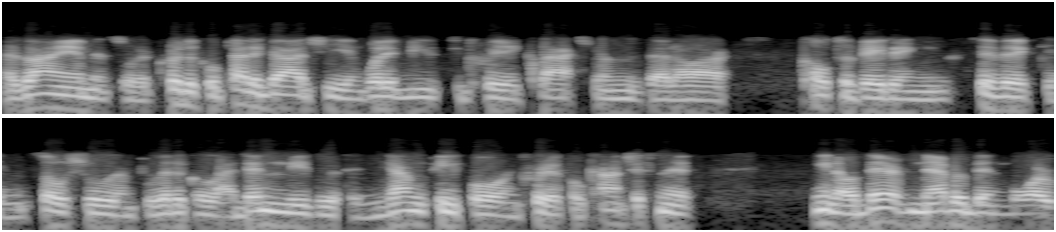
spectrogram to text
as I am, in sort of critical pedagogy and what it means to create classrooms that are cultivating civic and social and political identities within young people and critical consciousness, you know, there have never been more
